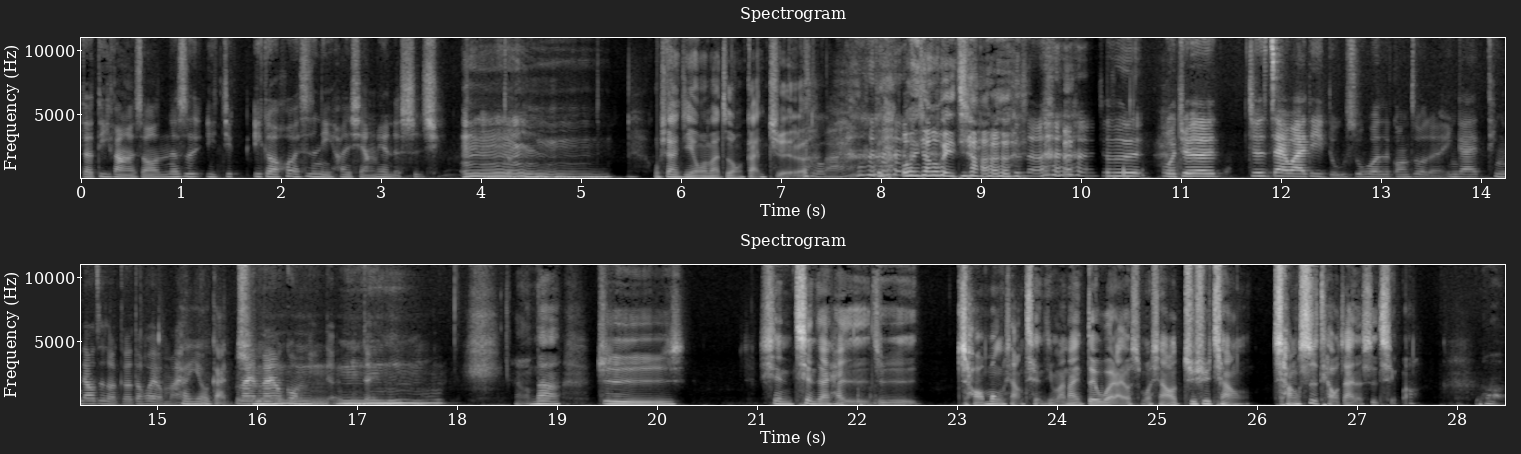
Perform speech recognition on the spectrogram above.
的地方的时候，那是一件一个会是你很想念的事情，嗯嗯嗯嗯，我现在已经有慢慢这种感觉了，对？我很想回家了。真的 就是我觉得就是在外地读书或者是工作的人，应该听到这首歌都会有蛮很有感觉。蛮蛮有共鸣的，嗯对。嗯好，那就是现现在开始就是朝梦想前进嘛？那你对未来有什么想要继续尝尝试挑战的事情吗？哦，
